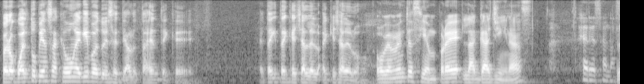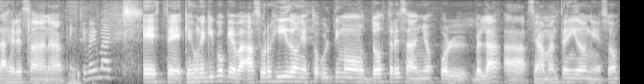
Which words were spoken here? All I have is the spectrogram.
Pero ¿cuál tú piensas que es un equipo que tú dices, diablo, esta gente hay que. Esta gente hay que echarle, hay que echarle el ojo. Obviamente siempre las gallinas, Jerezanas. la jerezana, Thank you very much. este, que es un equipo que va, ha surgido en estos últimos dos, tres años, por, ¿verdad? Ah, se ha mantenido en eso.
